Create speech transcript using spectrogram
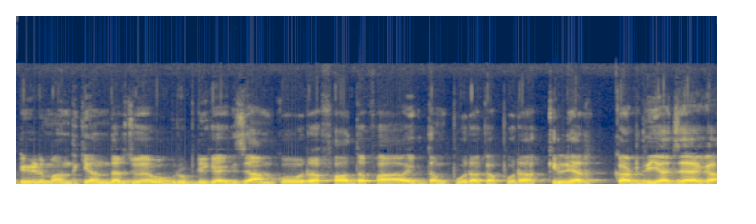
डेढ़ मंथ के अंदर जो है वो ग्रुप डी का एग्ज़ाम को रफा दफ़ा एकदम पूरा का पूरा क्लियर कर दिया जाएगा।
